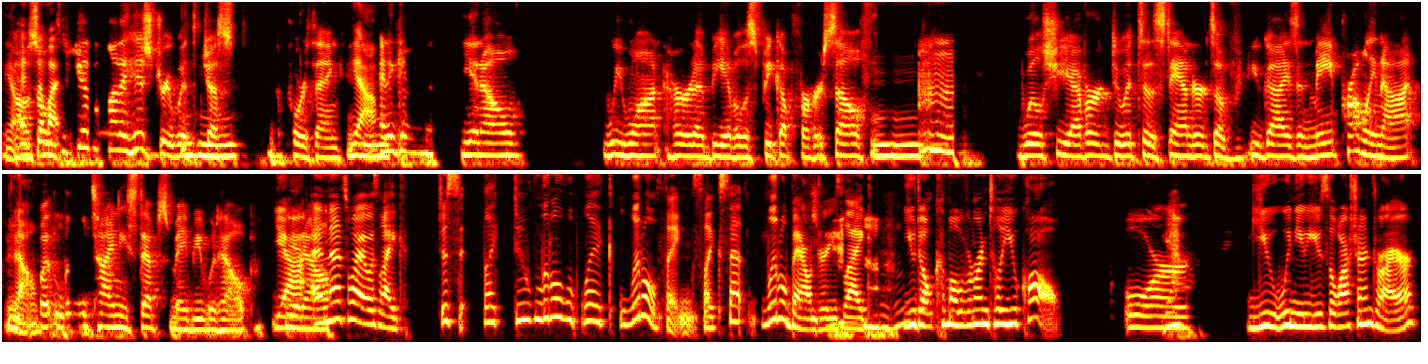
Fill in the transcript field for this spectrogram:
yeah. Oh, and so so my- you have a lot of history with Mhm. just the poor thing. yeah. And again, you know, we want her to be able to speak up for herself. Mhm. Will she ever do it to the standards of you guys and me? Probably not. No. But little tiny steps maybe would help. Yeah. You know? And that's why I was like, just like do little, like little things, like set little boundaries, like Mhm. you don't come over until you call. Or Yeah. you, when you use the washer and dryer,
